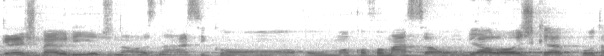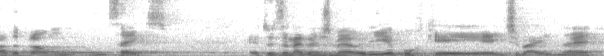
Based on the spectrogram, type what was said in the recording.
grande maioria de nós nasce com uma conformação biológica voltada para um, um, sexo. Estou dizendo a grande maioria porque a gente vai, né,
